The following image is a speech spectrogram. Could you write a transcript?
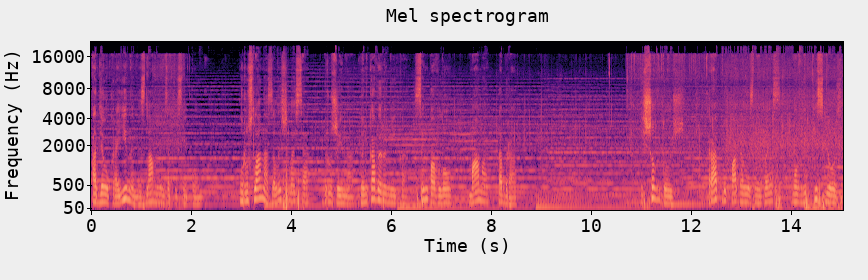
а для України незламним захисником. У Руслана залишилася дружина, донька Вероніка, син Павло, мама та брат. Ішов дощ, краплі падали з небес, мов гіркі сльози,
